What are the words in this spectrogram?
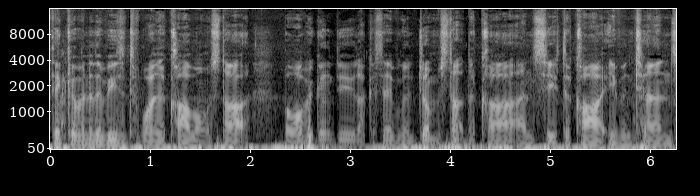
think of another reason to why the car won't start. But what we're going to do, like I said, we're going to jump start the car and see if the car even turns.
